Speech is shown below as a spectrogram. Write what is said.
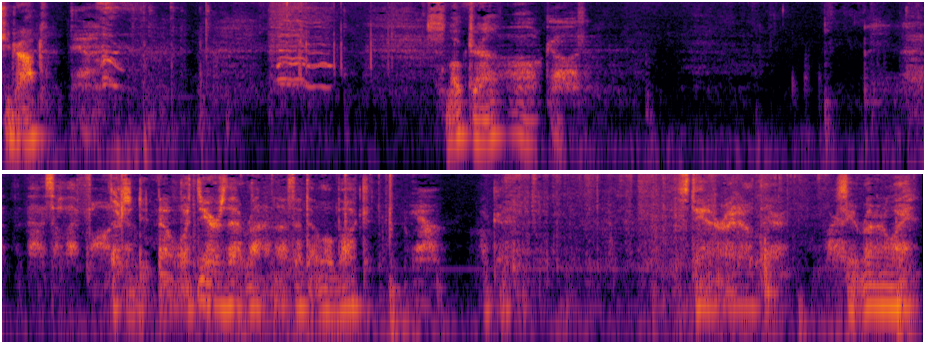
She dropped. Yeah. Smoked her. Oh god. I saw that fawn. There's a deer. No, oh, what deer is that running? Is that that little buck? Yeah. Okay. Standing right out there. See it running away?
